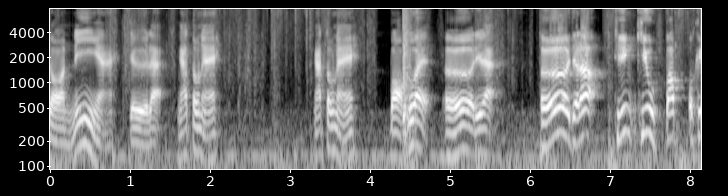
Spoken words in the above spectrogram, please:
จอนนี่ไงเจอล้วงัดตรงไหน งัดตรงไหน บอกด้วย เออนี่แหละเออเจอแล้วทิ้งคิวปั๊บโอเค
